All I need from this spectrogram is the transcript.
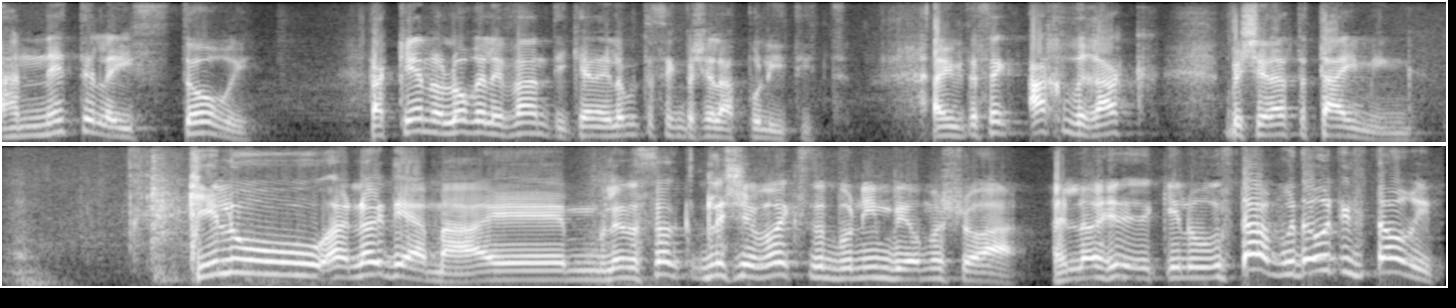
הנטל ההיסטורי? הכן או לא רלוונטי, כן, אני לא מתעסק בשאלה הפוליטית. אני מתעסק אך ורק בשאלת הטיימינג. כאילו, אני לא יודע מה, אה, לנסות לשווק סבונים ביום השואה. אני לא יודע, כאילו, סתם, מודעות היסטורית.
